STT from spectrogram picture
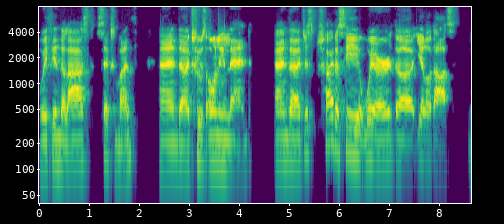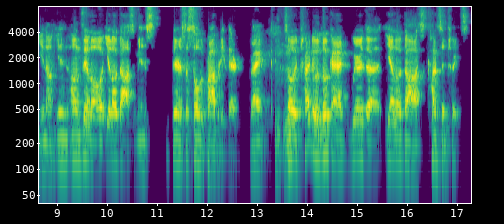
within the last six months and uh, choose only land and uh, just try to see where the yellow dots, you know, in on Zillow, yellow dots means there's a sold property there, right? Mm-hmm. So try to look at where the yellow dots concentrates,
